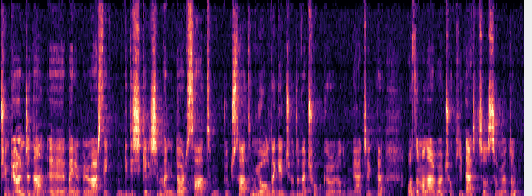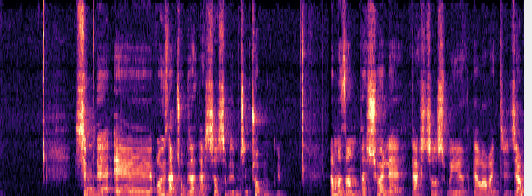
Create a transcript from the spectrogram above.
Çünkü önceden e, benim üniversite gidiş gelişim hani 4 saatim, 3 saatim yolda geçiyordu ve çok yoruluyordum gerçekten. O zamanlar böyle çok iyi ders çalışamıyordum. Şimdi e, o yüzden çok güzel ders çalışabildiğim için çok mutluyum. Ramazan'da şöyle ders çalışmayı devam ettireceğim.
